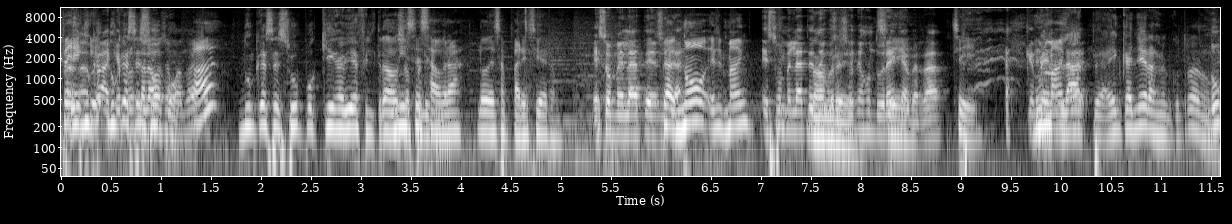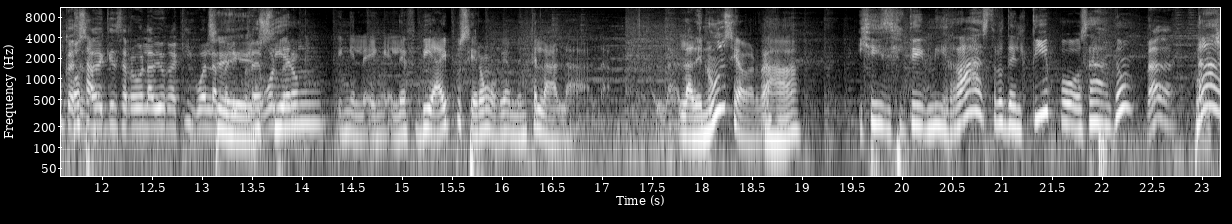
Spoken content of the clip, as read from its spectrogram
pero es que nunca se supo. ¿Ah? Nunca se supo quién había filtrado ni esa se película. sabrá, lo desaparecieron. Eso me late. O sea, me la- no, el man... Eso me late en No, negociaciones hondureñas, Sí, ¿verdad? Sí. Que El me man- Late, ahí en Cañeras lo encontraron. Nunca O se sea, sabe quién se robó el avión aquí, igual la película de Wolverine. pusieron en el, en el FBI pusieron obviamente la, la, la, la- la denuncia, ¿verdad? Ajá. Y, y- ni rastros del tipo, o sea, no, Nada. nada.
